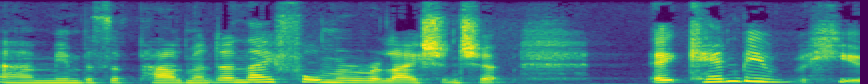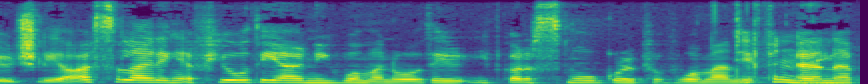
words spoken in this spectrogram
um, members of Parliament, and they form a relationship. It can be hugely isolating if you're the only woman, or the, you've got a small group of women Definitely. in a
